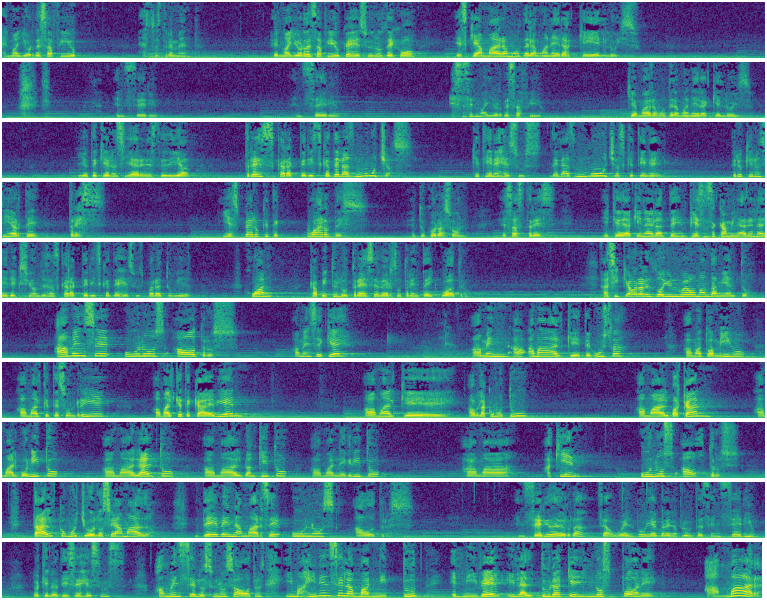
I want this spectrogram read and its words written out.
El mayor desafío, esto es tremendo, el mayor desafío que Jesús nos dejó es que amáramos de la manera que Él lo hizo. ¿En serio? ¿En serio? Ese es el mayor desafío, que amáramos de la manera que Él lo hizo. Y yo te quiero enseñar en este día tres características de las muchas que tiene Jesús, de las muchas que tiene Él. Pero quiero enseñarte tres. Y espero que te guardes en tu corazón esas tres y que de aquí en adelante empieces a caminar en la dirección de esas características de Jesús para tu vida. Juan capítulo 13, verso 34. Así que ahora les doy un nuevo mandamiento. Ámense unos a otros. ¿Ámense qué? Amen, ama al que te gusta, ama a tu amigo, ama al que te sonríe, ama al que te cae bien, ama al que habla como tú, ama al bacán, ama al bonito, ama al alto, ama al blanquito, ama al negrito, ama a quién? Unos a otros, tal como yo los he amado. Deben amarse unos a otros. ¿En serio de verdad? O sea, vuelvo y hago la misma pregunta. ¿Es en serio lo que nos dice Jesús? Ámense los unos a otros. Imagínense la magnitud el nivel y la altura que Él nos pone. Amar.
